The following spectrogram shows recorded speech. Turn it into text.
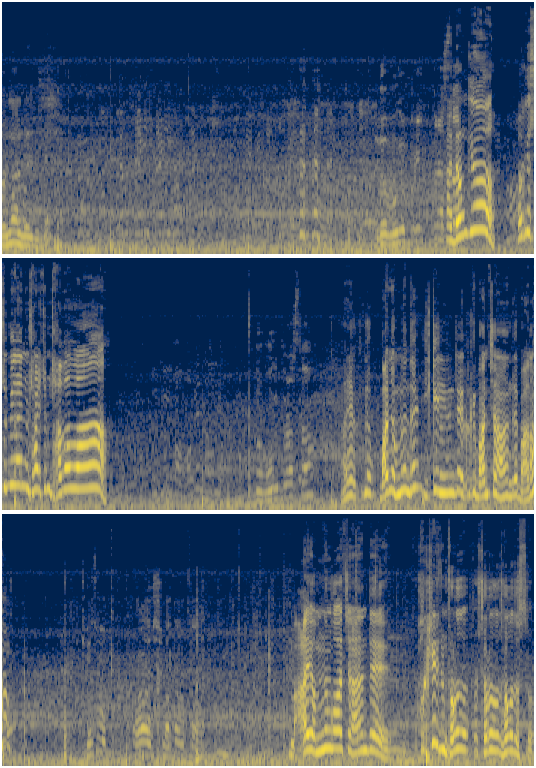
너무 안 되는데? 너 목에 뿌리 아, 뿌렸어? 아 명규 여기 수비라님 잘 좀 잡아봐 너 목에 뿌렸어? 아니 근데 많이 없는데? 있긴 있는데 그렇게 많지 않은데 많아? 계속 아씨 왔다 갔다 아예 없는 것 같진 않은데 확실히 좀 덜어, 덜어 적어졌어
